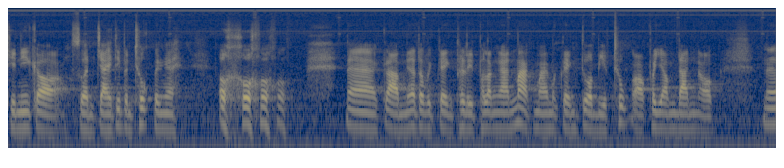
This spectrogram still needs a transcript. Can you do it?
ทีนี้ก็ส่วนใจที่เป็นทุกข์เป็นไง โอ้โหนะกล้ามเนื้อต้องไปเกรงผลิตพลังงานมากมายมาเกรงตัวบีบทุกข์ออกพยายามดันออกนะ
